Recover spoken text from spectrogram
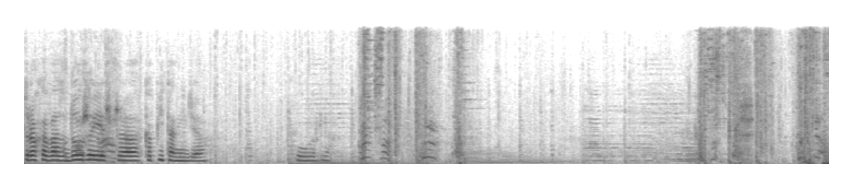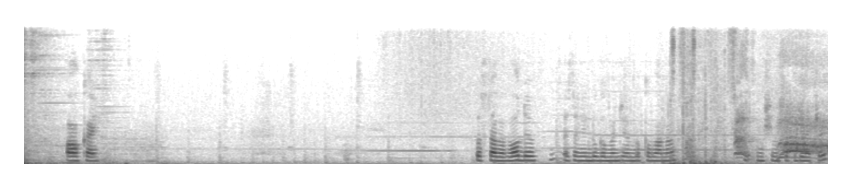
Trochę was dłużej, jeszcze kapitan idzie. Kurde. Okej. Dostawa wody za niedługo będzie blokowana. Musimy się podleczyć.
